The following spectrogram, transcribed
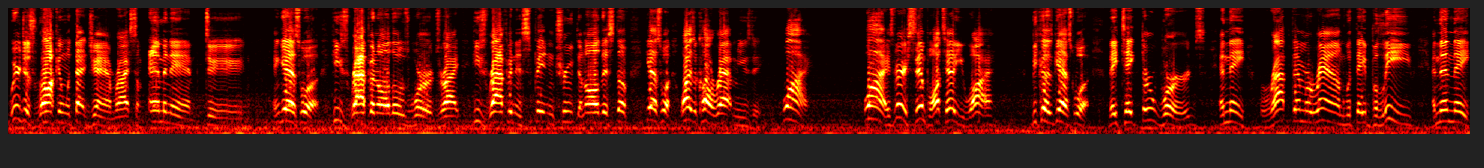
we're just rocking with that jam, right? Some Eminem, dude. And guess what? He's rapping all those words, right? He's rapping and spitting truth and all this stuff. Guess what? Why is it called rap music? Why? Why? It's very simple. I'll tell you why. Because guess what? They take their words and they wrap them around what they believe and then they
